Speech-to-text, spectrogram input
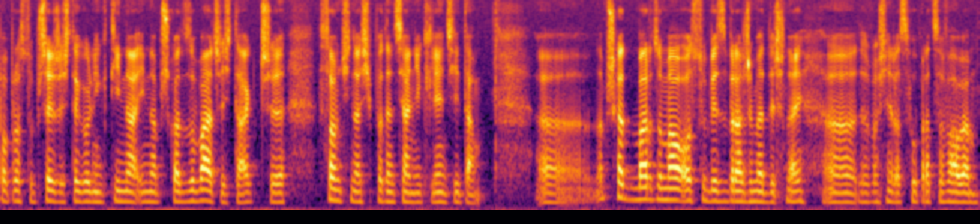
po prostu przejrzeć tego LinkedIna i na przykład zobaczyć, tak, czy są ci nasi potencjalni klienci tam. E, na przykład bardzo mało osób jest z branży medycznej, też właśnie raz współpracowałem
